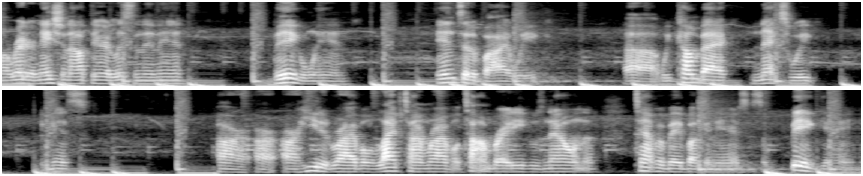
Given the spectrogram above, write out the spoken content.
my Raider Nation out there listening in. Big win into the bye week. Uh, we come back next week against our, our, our heated rival, lifetime rival, Tom Brady, who's now on the Tampa Bay Buccaneers. It's a big game.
